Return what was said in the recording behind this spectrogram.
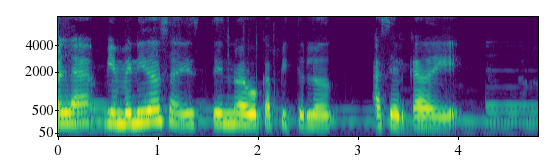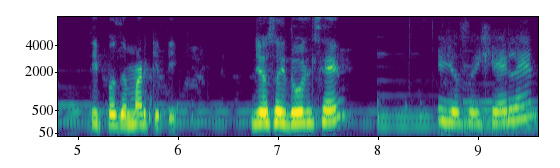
Hola, bienvenidos a este nuevo capítulo acerca de tipos de marketing. Yo soy Dulce. Y yo soy Helen.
